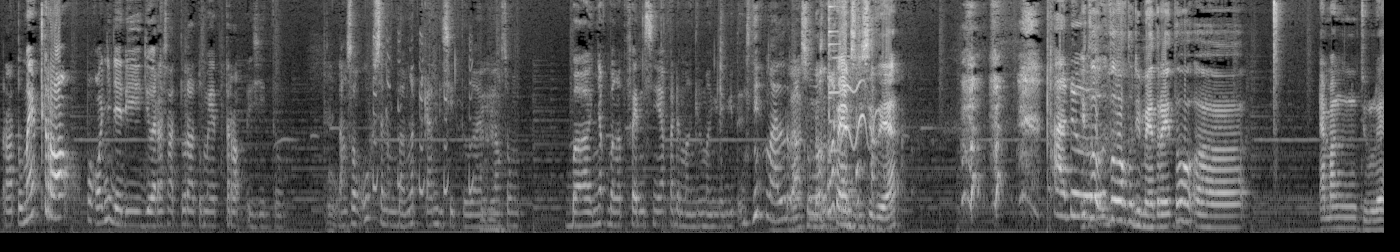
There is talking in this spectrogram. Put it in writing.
ratu metro pokoknya jadi juara satu ratu metro di situ Oh. langsung uh seneng banget kan di situ kan Mhm. langsung banyak banget fansnya pada manggil-manggil gitu malu Langsung aku. dapat fans di situ ya. aduh Itu itu waktu di Metro itu eh, emang Jule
